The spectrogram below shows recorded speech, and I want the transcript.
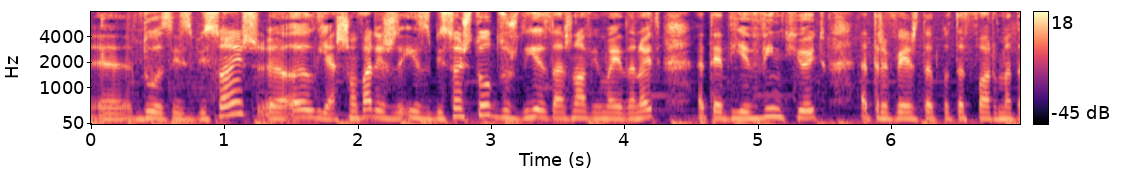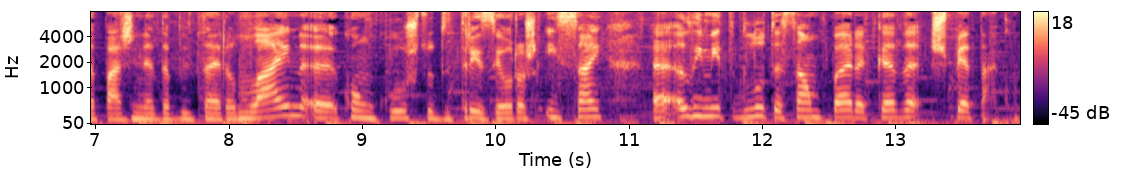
eh, duas exibições, eh, aliás, são várias exibições, todos os dias às nove e meia da noite, até dia 28, através da plataforma da página da bilheteira online, eh, com um custo de 3 euros e sem limite de lotação para cada espetáculo.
